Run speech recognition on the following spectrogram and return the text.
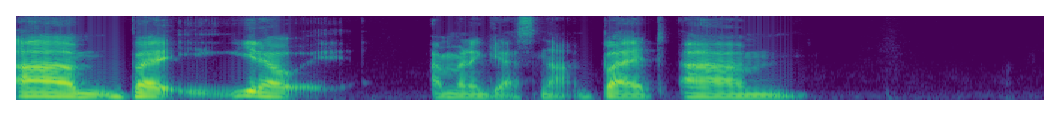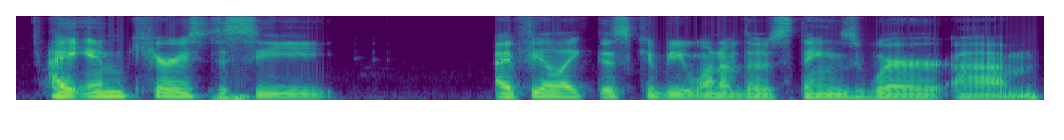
Um, but you know, I'm gonna guess not. But um, I am curious to see. I feel like this could be one of those things where um,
